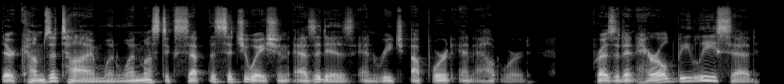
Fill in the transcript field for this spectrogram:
there comes a time when one must accept the situation as it is and reach upward and outward. President Harold B. Lee said,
